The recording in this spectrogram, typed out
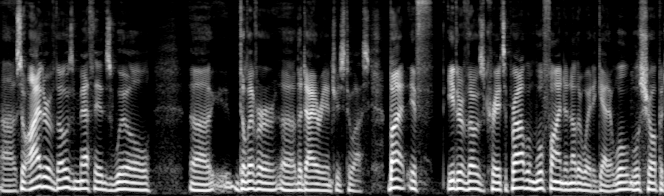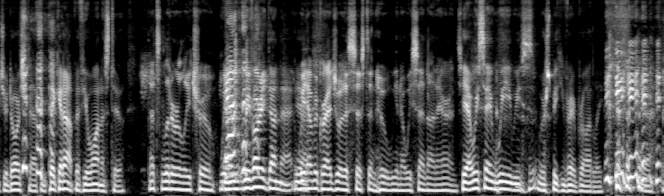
Uh, so either of those methods will uh, deliver uh, the diary entries to us. But if either of those creates a problem, we'll find another way to get it. We'll we'll show up at your doorstep and pick it up if you want us to. That's literally true. We have, we've already done that. Yeah. We have a graduate assistant who you know we send on errands. Yeah, we say we we we're speaking very broadly. yeah.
